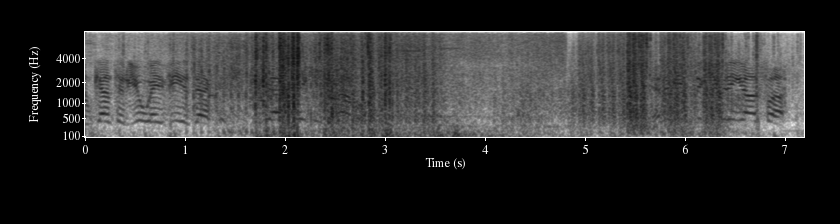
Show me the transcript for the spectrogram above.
Hostile counter UAV is active. We are taking Bravo. Enemy securing Alpha.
